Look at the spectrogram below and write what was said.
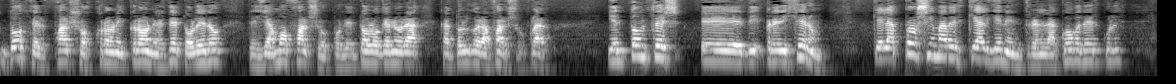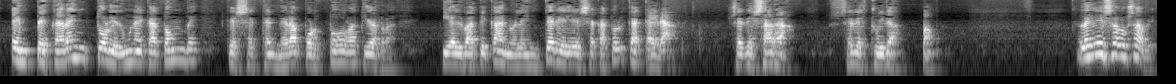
doce falsos cronicrones de Toledo, les llamó falso, porque todo lo que no era católico era falso, claro. Y entonces eh, predijeron que la próxima vez que alguien entre en la cova de Hércules, empezará en Toledo una hecatombe que se extenderá por toda la tierra, y el Vaticano, la entera Iglesia Católica caerá, se deshará, se destruirá. Vamos. La Iglesia lo sabe,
